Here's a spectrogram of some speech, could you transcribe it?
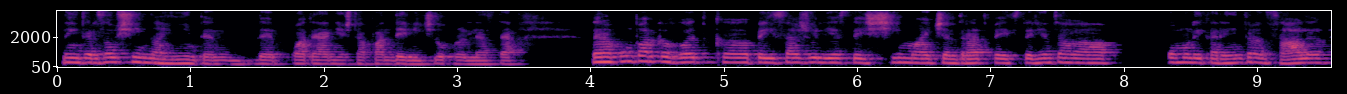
ne interesau și înainte de, poate, anii ăștia pandemici, lucrurile astea. Dar acum parcă văd că peisajul este și mai centrat pe experiența omului care intră în sală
